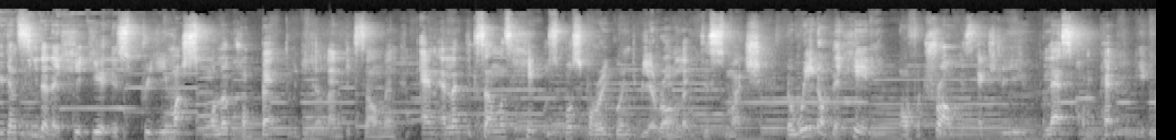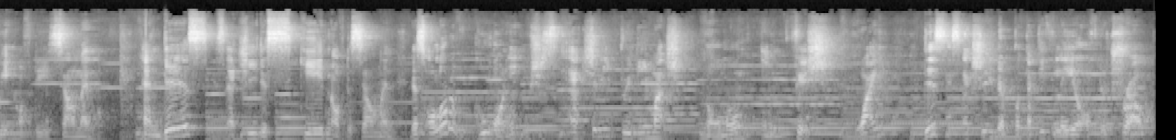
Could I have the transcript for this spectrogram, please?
you can see that the head here is pretty much smaller compared to the Atlantic salmon. And Atlantic salmon's head was most probably going to be around like this much. The weight of the head of a trout is actually less compared to the weight of the salmon. And this is actually the skin of the salmon. There's a lot of goo on it, which is actually pretty much normal in fish. Why? This is actually the protective layer of the trout,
